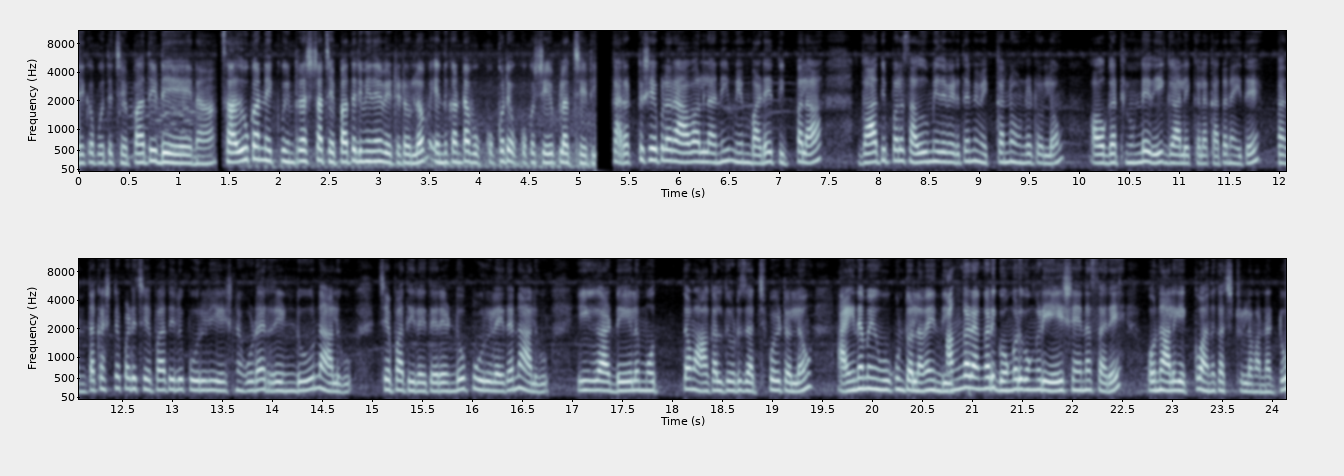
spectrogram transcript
లేకపోతే చపాతీ డే అయినా చదువు కన్నా ఎక్కువ ఇంట్రెస్ట్ ఆ చపాతీల మీదే పెట్టేటోళ్ళం. ఎందుకంటే ఒక్కొక్కటి ఒక్కొక్క షేప్లో వచ్చేటి కరెక్ట్ షేప్లో రావాలని మేము పడే తిప్పల గా తిప్పల చదువు మీద పెడితే మేము ఎక్కడనే ఉండేటోళ్ళం. అవి గట్ల ఉండేది గాలెక్కల కథనైతే. అంత కష్టపడి చపాతీలు పూరీలు చేసినా కూడా రెండు నాలుగు. చపాతీలు అయితే రెండు పూరీలు అయితే నాలుగు. ఇక డేలో మొత్తం మొత్తం ఆకలితోటి చచ్చిపోయేటోళ్ళం. అయినా మేము ఊకుంటోళ్ళం ఏంది అంగడి గొంగడి గొంగడి ఏసైనా సరే ఓ నాలుగు ఎక్కువ అనకచ్చేటోళ్ళం అన్నట్టు.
